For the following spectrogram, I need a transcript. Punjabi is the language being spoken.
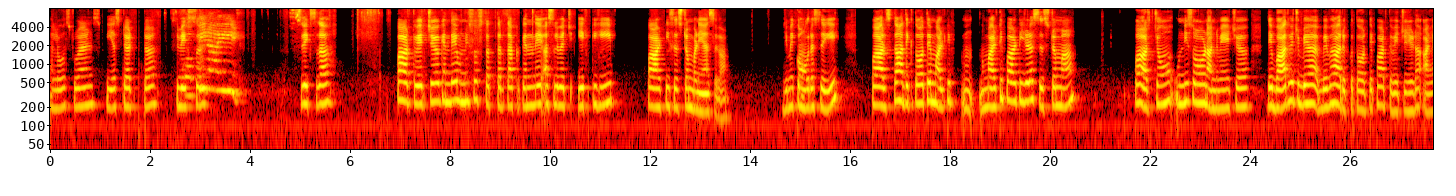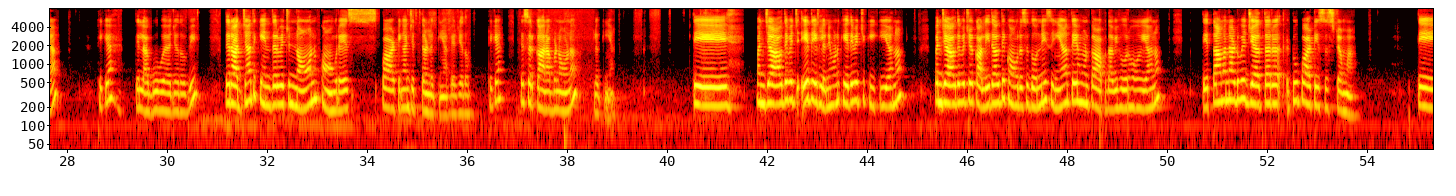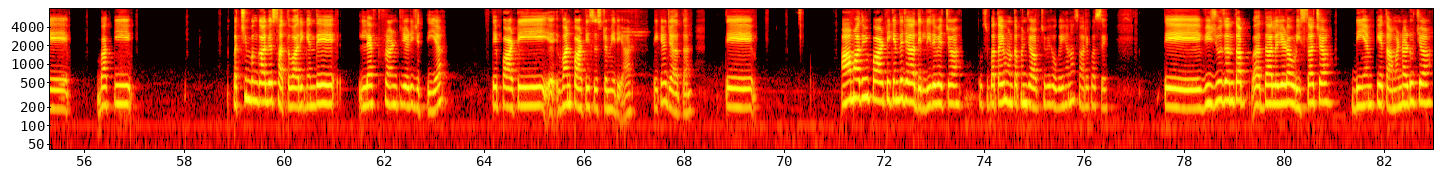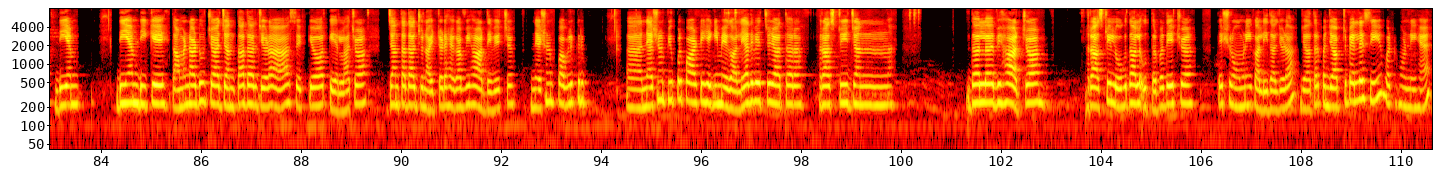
Hello students PS TET civics civics ਦਾ ਭਾਰਤ ਵਿੱਚ ਕਹਿੰਦੇ 1977 ਤੱਕ ਕਹਿੰਦੇ ਅਸਲ ਵਿੱਚ ਇੱਕ ਹੀ ਪਾਰਟੀ ਸਿਸਟਮ ਬਣਿਆ ਸੀਗਾ। ਜਿਵੇਂ ਕਾਂਗਰਸ ਸੀਗੀ। ਪਰ ਸਿਧਾਂਤਿਕ ਤੌਰ ਤੇ ਮਲਟੀ ਮਲਟੀ ਪਾਰਟੀ ਜਿਹੜਾ ਸਿਸਟਮ ਆ ਭਾਰਤ ਚੋਂ 1999 ਚ ਦੇ ਬਾਅਦ ਵਿੱਚ ਵਿਹਾ- ਵਿਵਹਾਰਿਕ ਤੌਰ ਤੇ ਭਾਰਤ ਵਿੱਚ ਜਿਹੜਾ ਆਇਆ। ਠੀਕ ਹੈ। ਤੇ ਲਾਗੂ ਹੋਇਆ ਜਦੋਂ ਵੀ। ਤੇ ਰਾਜਾਂ ਤੇ ਕੇਂਦਰ ਵਿੱਚ ਨੌਨ ਕਾਂਗਰਸ ਪਾਰਟੀਆਂ ਜਿੱਤਣ ਲੱਗੀਆਂ ਫਿਰ ਜਦੋਂ, ਠੀਕ ਹੈ? ਤੇ ਸਰਕਾਰਾਂ ਬਣਾਉਣ ਲੱਗੀਆਂ। ਤੇ ਪੰਜਾਬ ਦੇ ਵਿੱਚ ਇਹ ਦੇਖ ਲੈਨੇ ਹੁਣ ਕਿ ਇਹਦੇ ਵਿੱਚ ਕੀ ਕੀ ਆ, ਹਨਾ? ਪੰਜਾਬ ਦੇ ਵਿੱਚ ਅਕਾਲੀ ਦਲ ਤੇ ਕਾਂਗਰਸ ਦੋਨੇ ਸੀਗੀਆਂ ਤੇ ਹੁਣ ਤਾਂ ਆਪ ਦਾ ਵੀ ਹੋਰ ਹੋ ਗਿਆ, ਹਨਾ? ਤੇ ਤਾਮਿਲਨਾਡੂ ਵਿੱਚ ਜ਼ਿਆਦਾਤਰ ਟੂ ਪਾਰਟੀ ਸਿਸਟਮ ਆ। ਤੇ ਬਾਕੀ ਪੱਛਮ ਬੰਗਾਲ ਵਿੱਚ ਸੱਤ ਵਾਰੀ ਕਹਿੰਦੇ ਲੈਫਟ ਫਰੰਟ ਜਿਹੜੀ ਜਿੱਤੀ ਆ, ਤੇ ਪਾਰਟੀ ਵਨ ਪਾਰਟੀ ਸਿਸਟਮ ਹੀ ਰਿਹਾ, ਠੀਕ ਹੈ ਜ਼ਿਆਦਾਤਰ। ਤੇ ਆਮ ਆਦਮੀ ਪਾਰਟੀ ਕਹਿੰਦੇ ਜ਼ਿਆਦਾ ਦਿੱਲੀ ਦੇ ਵਿੱਚ ਆ, ਤੁਸੀਂ ਪਤਾ ਹੀ ਹੁਣ ਤਾਂ ਪੰਜਾਬ 'ਚ ਵੀ ਹੋ ਗਈ ਹੈ ਨਾ ਸਾਰੇ ਪਾਸੇ। ਤੇ ਵਿਜੂ ਜਨਤਾ ਦਲ ਜਿਹੜਾ ਉੜੀਸਾ 'ਚ ਆ ਡੀਐਮਕੇ ਤਾਮਿਲਨਾਡੂ 'ਚ ਆ ਡੀਐਮ ਡੀਐਮਡੀਕੇ ਤਾਮਿਲਨਾਡੂ 'ਚ ਜਨਤਾ ਦਲ ਜਿਹੜਾ ਆ ਸਿਕਿਉਰ ਕੇਰਲਾ 'ਚ ਜਨਤਾ ਦਲ ਯੂਨਾਈਟਿਡ ਹੈਗਾ ਬਿਹਾਰ ਦੇ ਵਿੱਚ। National public national people party ਹੈਗੀ ਮੇਘਾਲਿਆ ਦੇ ਵਿੱਚ ਜ਼ਿਆਦਾਤਰ। ਰਾਸ਼ਟਰੀ ਜਨ ਦਲ ਬਿਹਾਰ 'ਚ ਆ। ਰਾਸ਼ਟਰੀ ਲੋਕ ਦਲ ਉੱਤਰ ਪ੍ਰਦੇਸ਼ 'ਚ ਆ। ਤੇ ਸ਼੍ਰੋਮਣੀ ਅਕਾਲੀ ਦਲ ਜਿਹੜਾ ਜ਼ਿਆਦਾਤਰ ਪੰਜਾਬ 'ਚ ਪਹਿਲੇ ਸੀ ਬਟ ਹੁਣ ਨਹੀਂ ਹੈ।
